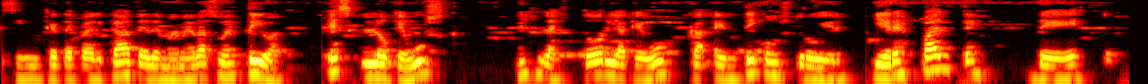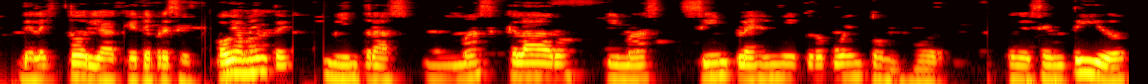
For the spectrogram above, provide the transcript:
sin que te percate de manera sugestiva, es lo que busca, es la historia que busca en ti construir. Y eres parte de esto, de la historia que te presenta. Obviamente, mientras más claro y más simple es el microcuento, mejor. En el sentido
